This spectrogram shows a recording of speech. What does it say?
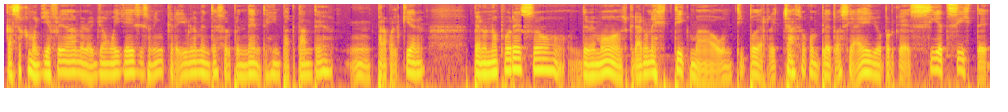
casos como Jeffrey Dahmer o John Wayne Gacy son increíblemente sorprendentes, impactantes mm, para cualquiera pero no por eso debemos crear un estigma o un tipo de rechazo completo hacia ello, porque sí existe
